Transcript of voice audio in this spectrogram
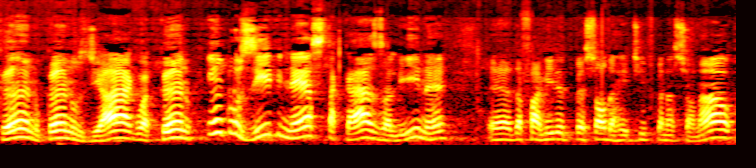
cano, canos de água, cano, inclusive nesta casa ali, né, é, da família do pessoal da Retífica Nacional,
